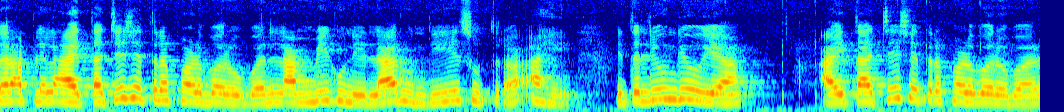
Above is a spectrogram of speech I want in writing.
तर आपल्याला आयताचे क्षेत्रफळ बरोबर लांबी गुणिला रुंदी हे सूत्र आहे. इथं लिहून घेऊया. आयताचे क्षेत्रफळ बरोबर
